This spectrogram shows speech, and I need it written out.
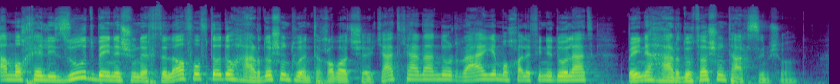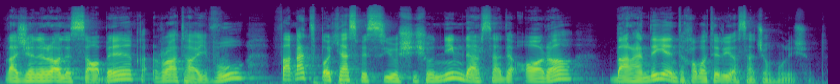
اما خیلی زود بینشون اختلاف افتاد و هر دوشون تو انتخابات شرکت کردند و رأی مخالفین دولت بین هر دوتاشون تقسیم شد و ژنرال سابق راتایوو فقط با کسب 36.5 درصد آرا برنده انتخابات ریاست جمهوری شد.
